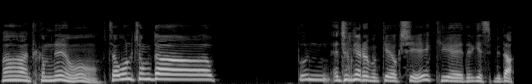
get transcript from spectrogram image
아, 안타깝네요. 자, 오늘 정답은 애청자 여러분께 역시 기회 드리겠습니다.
